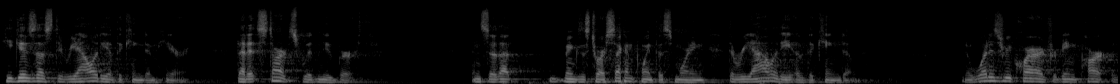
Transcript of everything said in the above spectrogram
He gives us the reality of the kingdom here, that it starts with new birth. And so that brings us to our second point this morning the reality of the kingdom. You know, what is required for being part of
